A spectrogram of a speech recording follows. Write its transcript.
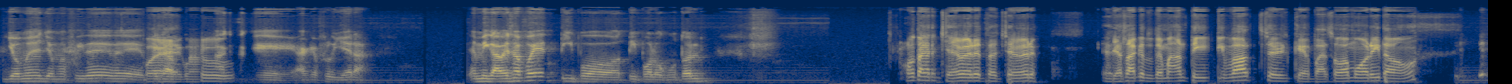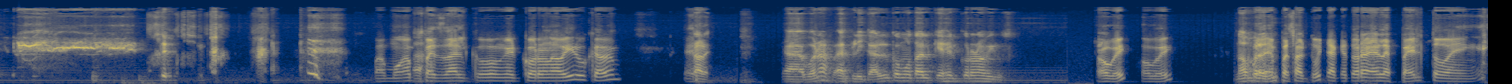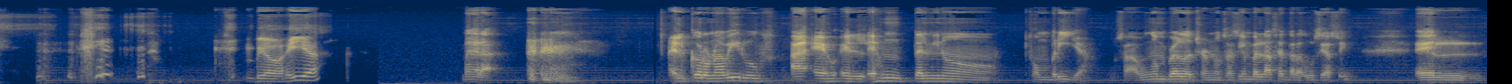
Yo me, yo me fui de, de, de Pues, tú- a, que, a que fluyera. En mi cabeza fue tipo, tipo locutor. Oh, está chévere, está chévere. Ya sabes que tu tema anti-vaxxer, que pasó vamos ahorita, vamos. Vamos a Ajá. empezar con el coronavirus, cabrón. Dale. Ah, bueno, a explicar como tal qué es el coronavirus. Ok, ok. No, Puedes pero empezar tú, ya que tú eres el experto en biología. Mira, el coronavirus ah, es, es, un término sombrilla, o sea, un umbrella term, no sé si en verdad se traduce así, el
